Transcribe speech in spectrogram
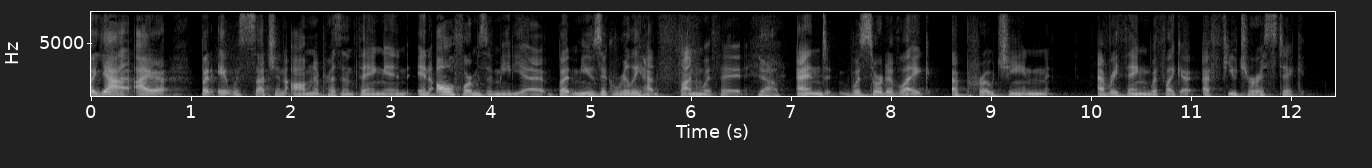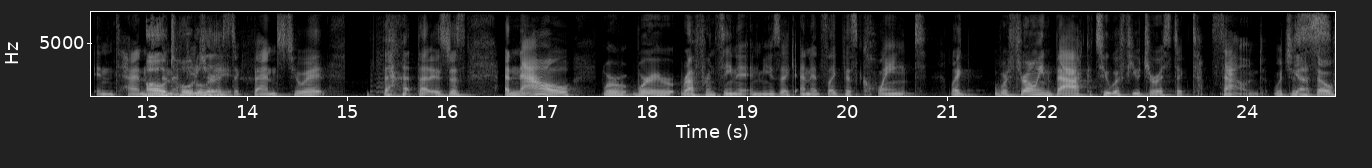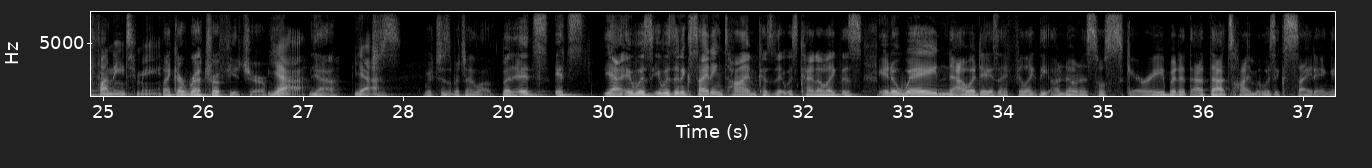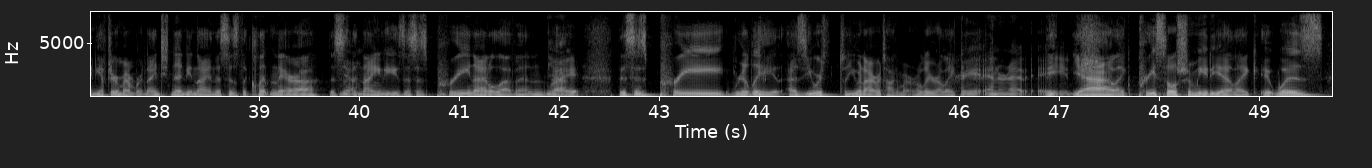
But yeah, I. But it was such an omnipresent thing in in all forms of media. But music really had fun with it. Yeah. and was sort of like approaching everything with like a, a futuristic intent. Oh, and totally. A futuristic bent to it. That that is just. And now we're we're referencing it in music, and it's like this quaint. Like we're throwing back to a futuristic t- sound, which is Yes. so funny to me. Like a retro future. yeah. Yeah. Yeah. Which is which is which I love. But it's it's yeah, it was it was an exciting time because it was kind of like this in a way nowadays I feel like the unknown is so scary, but at, at that time it was exciting. And you have to remember 1999, this is the Clinton era, this Yeah. is the 90s, this is pre 9/11, Yeah. right? This is pre really as you were you and I were talking about earlier like Pre-internet the- age. yeah, like pre social media, like it was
